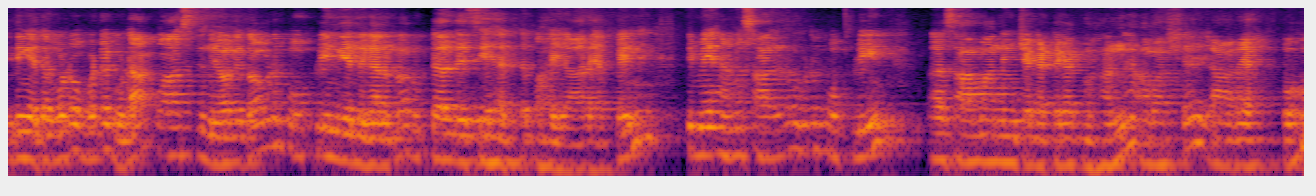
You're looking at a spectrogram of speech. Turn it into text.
ඉතින් එතකොට ඔබට ගොඩක් වාස්තු දෙනවා. ඒ වගේ තමයි පොප්ලින් ගෙන්න ගන්න පුළුවන් රුපියල් 275 යාරයක් වෙන්නේ. ඉතින් මේ හැම සාලෙකට ඔබට පොප්ලින් සාමාන්‍යයෙන් ජැකට් එකක් මහන්න අවශ්‍ය යාරයක් කොහ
